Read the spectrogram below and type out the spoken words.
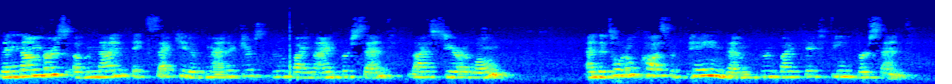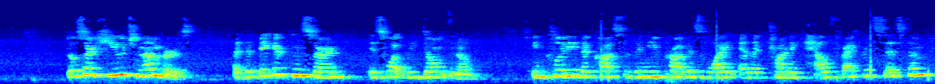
the numbers of non-executive managers grew by 9% last year alone, and the total cost of paying them grew by 15%. Those are huge numbers, but the bigger concern is what we don't know, including the cost of the new province-wide electronic health record system,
